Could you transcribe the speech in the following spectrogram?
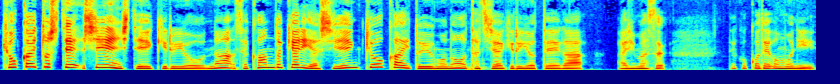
教会として支援していけるようなセカンドキャリア支援協会というものを立ち上げる予定があります。でここで主に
